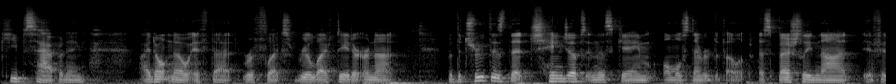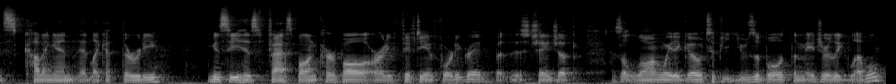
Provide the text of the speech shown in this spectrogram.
keeps happening. I don't know if that reflects real life data or not. But the truth is that changeups in this game almost never develop, especially not if it's coming in at like a 30. You can see his fastball and curveball are already 50 and 40 grade, but this changeup has a long way to go to be usable at the major league level.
